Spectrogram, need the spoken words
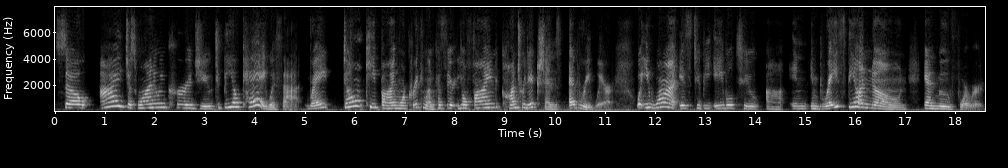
So I just want to encourage you to be okay with that, right? Don't keep buying more curriculum because you'll find contradictions everywhere. What you want is to be able to uh, in, embrace the unknown and move forward.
